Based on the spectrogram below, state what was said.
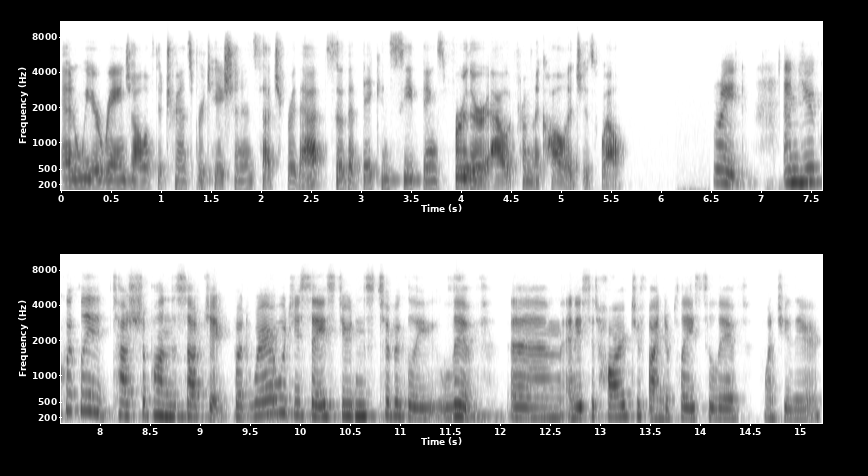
and we arrange all of the transportation and such for that so that they can see things further out from the college as well. Great. And you quickly touched upon the subject, but where would you say students typically live? Um, and is it hard to find a place to live once you're there?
